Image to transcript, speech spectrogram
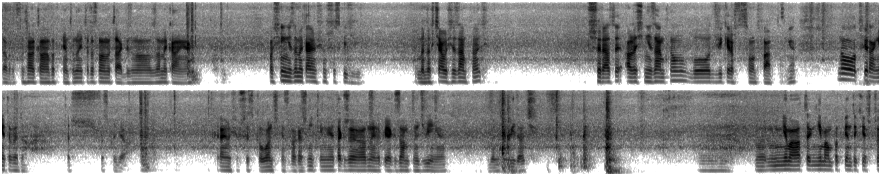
dobra, centralka mam podpiętą. No i teraz mamy tak, no, zamykanie. Właśnie nie zamykają się wszystkie drzwi. Będą chciały się zamknąć trzy razy, ale się nie zamkną, bo drzwi kierowcy są otwarte, nie? No, otwieranie to wiadomo, też wszystko działa. Otwierają się wszystko łącznie z bagażnikiem, nie? Także najlepiej jak zamknę drzwi, nie? Będzie widać. No, nie, ma, nie mam podpiętych jeszcze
